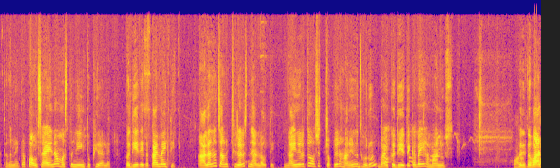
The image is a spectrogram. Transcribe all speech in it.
आता का नाही का पावसाळा आहे ना मस्त नेईन तो फिरायला. कधी येते का काय माहिती? आला ना चांगलं फिरायलाच न्यायला लावते. नाही नेलं तर असे चपलेन हाणेनं धरून बाई कधी येते का बाई हा माणूस? कधी तर वाट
